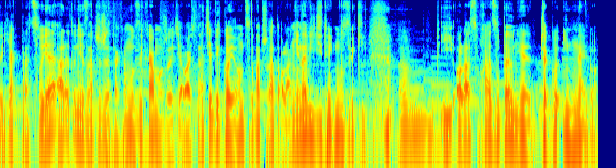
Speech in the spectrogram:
e, jak pracuję, ale to nie znaczy, że taka muzyka może działać na ciebie kojąco. Na przykład Ola nienawidzi tej muzyki e, i Ola słucha zupełnie czego innego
